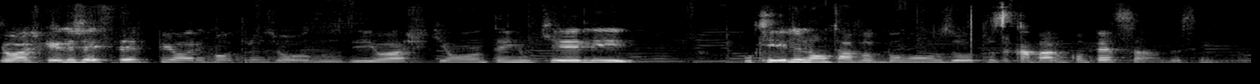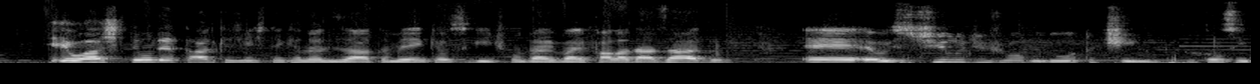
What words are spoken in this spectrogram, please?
eu acho que ele já esteve pior em outros jogos. E eu acho que ontem o que ele. O que ele não estava bom, os outros acabaram compensando, assim. Eu acho que tem um detalhe que a gente tem que analisar também, que é o seguinte, quando vai, vai falar da zaga, é, é o estilo de jogo do outro time. Então, assim,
